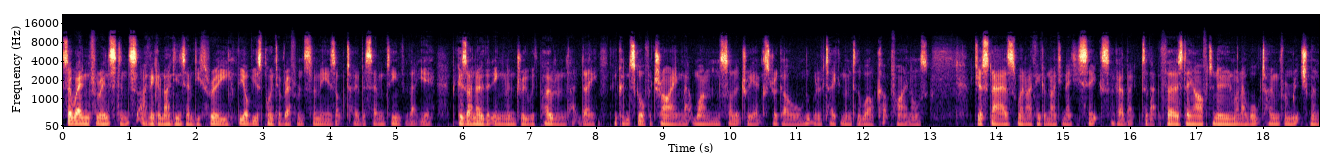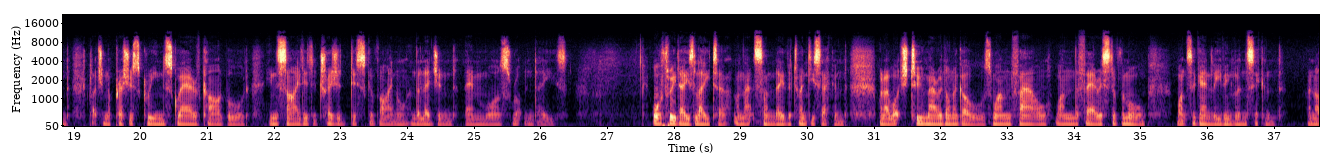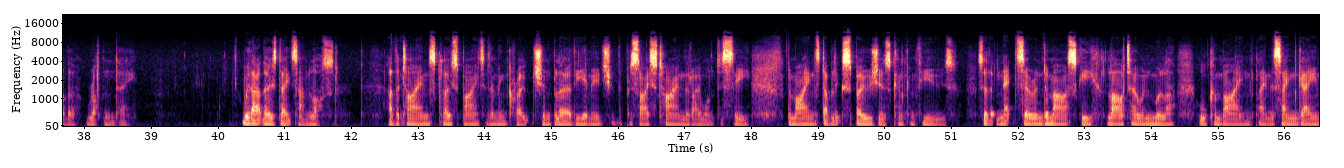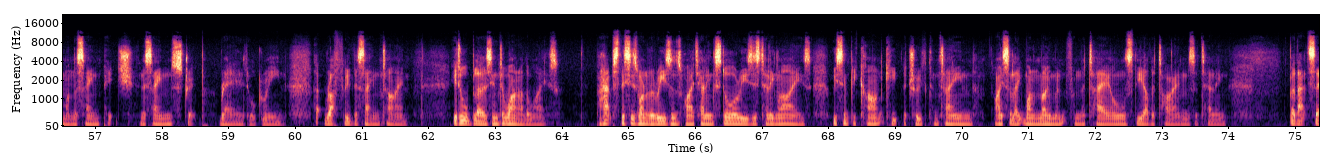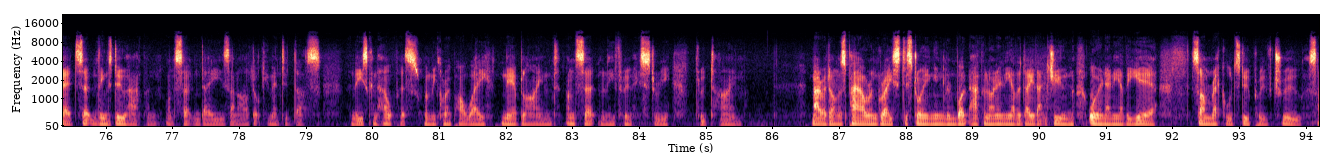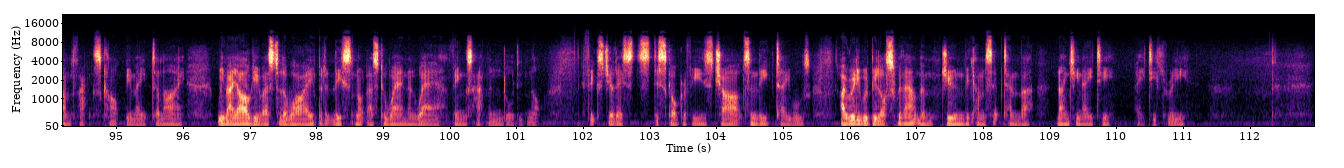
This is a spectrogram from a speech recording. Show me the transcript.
So when, for instance, I think of 1973, the obvious point of reference for me is October 17th of that year, because I know that England drew with Poland that day and couldn't score for trying that one solitary extra goal that would have taken them to the World Cup finals. Just as, when I think of 1986, I go back to that Thursday afternoon when I walked home from Richmond, clutching a precious green square of cardboard, inside it a treasured disc of vinyl, and the legend, them was Rotten Days or three days later, on that Sunday, the 22nd, when I watched two Maradona goals, one foul, one the fairest of them all, once again leave England sickened. Another rotten day. Without those dates, I'm lost. Other times, close by to them, encroach and blur the image of the precise time that I want to see. The mind's double exposures can confuse so that Netzer and Domarski, Lato and Muller all combine, playing the same game on the same pitch, in the same strip, red or green, at roughly the same time. It all blurs into one otherwise. Perhaps this is one of the reasons why telling stories is telling lies. We simply can't keep the truth contained, isolate one moment from the tales the other times are telling. But that said, certain things do happen on certain days and are documented thus and these can help us when we grope our way near blind, uncertainly through history, through time. Maradona's power and grace destroying England won't happen on any other day that June or in any other year. Some records do prove true, some facts can't be made to lie. We may argue as to the why, but at least not as to when and where things happened or did not. Fixture lists, discographies, charts, and league tables. I really would be lost without them. June becomes September, 1980 83.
